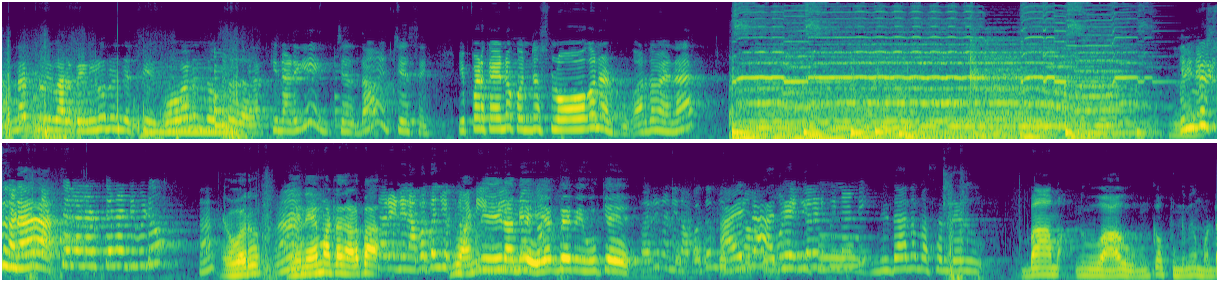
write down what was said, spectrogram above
అన్నప్పుడు ఇవాళ బెంగళూరు నుంచి వచ్చి గోవా నుంచి వస్తుంది కదా. అక్కిని అడిగి ఇచ్చేద్దాం ఇచ్చేసాయి. ఇప్పటికైనా కొంచెం స్లోగా నడుపు. అర్థమైందా? వినిపిస్తుందా? ఎలా నడుపుతానండి వీడు. ఎవరు? నేనేం అట్లా నడపా? సరే నేను అబద్ధం నువ్వు అన్ని చెప్తాను నా మీద ఏక్ బేబీ ఊకే సరే నేను అబద్ధం అయినా చెప్తున్నా. అదే ఎట్లా నీకు నడిపినండి నిదానం అసలు లేదు. బామ నువ్వు ఆవు. ఇంకా పుండు మీద మంట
